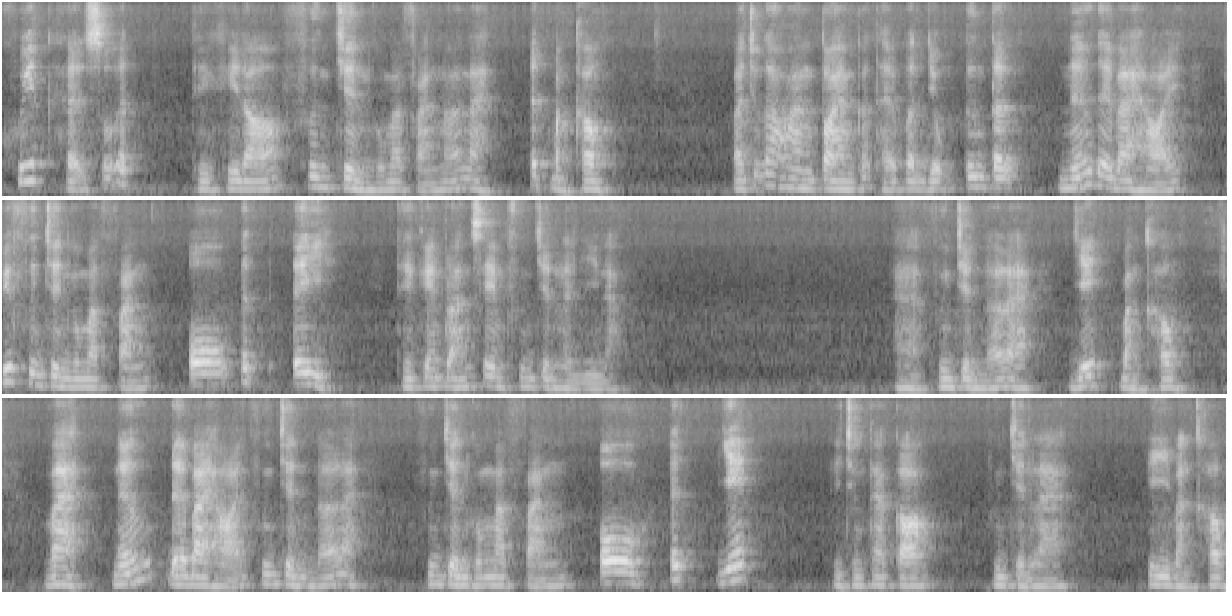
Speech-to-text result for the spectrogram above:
khuyết hệ số x thì khi đó phương trình của mặt phẳng nó là x bằng 0 và chúng ta hoàn toàn có thể vận dụng tương tự. Nếu đề bài hỏi viết phương trình của mặt phẳng OXY thì các em đoán xem phương trình là gì nào. À, phương trình đó là z bằng 0 và nếu đề bài hỏi phương trình đó là phương trình của mặt phẳng OXZ thì chúng ta có phương trình là y bằng 0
